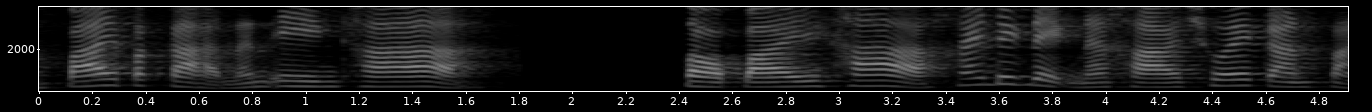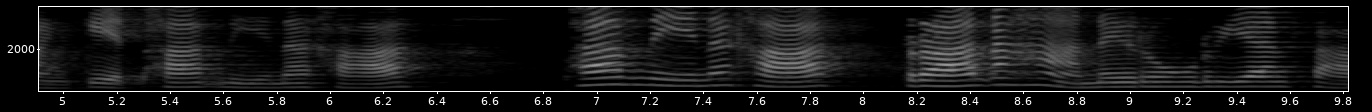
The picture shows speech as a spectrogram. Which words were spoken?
ำป้ายประกาศนั่นเองค่ะ ต่อไปค่ะให้เด็กๆนะคะช่วยการสังเกตภาพนี้นะคะ ภาพนี้นะคะ ร้านอาหารในโรงเรียนสา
